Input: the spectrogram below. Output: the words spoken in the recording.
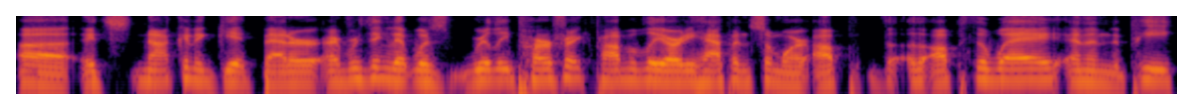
Uh, it's not going to get better. Everything that was really perfect probably already happened somewhere up the up the way, and then the peak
